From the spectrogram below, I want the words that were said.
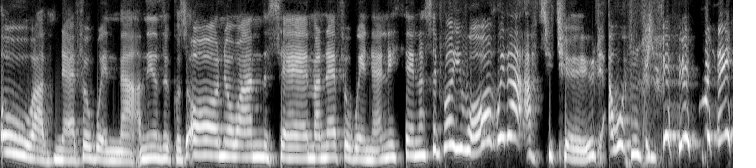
"Oh, I'd never win that," and the other goes, "Oh no, I'm the same. I never win anything." I said, "Well, you won't with that attitude. I wouldn't."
